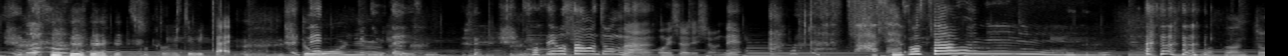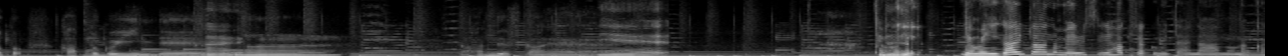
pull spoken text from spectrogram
ちょっと見てみたい。どういう？見てみたいですね。佐世保さんはどんなお衣装でしょうね。佐世保さんはね。佐世保さんちょっと滑腹いいんで、うん。なんですかね。ねでもいでも意外とあのメルシー伯爵みたいなあのなんか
